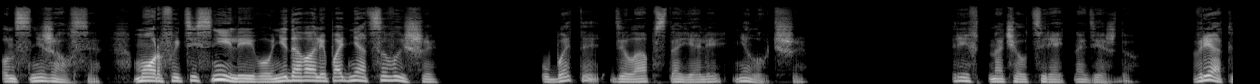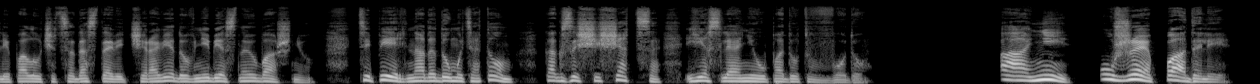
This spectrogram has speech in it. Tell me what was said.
Он снижался. Морфы теснили его, не давали подняться выше. У Беты дела обстояли не лучше. Рифт начал терять надежду. Вряд ли получится доставить Чароведу в Небесную башню. Теперь надо думать о том, как защищаться, если они упадут в воду. А они уже падали.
